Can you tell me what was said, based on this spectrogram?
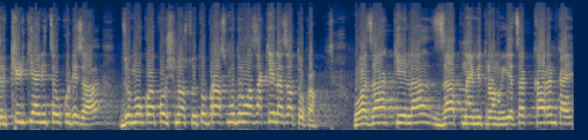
तर खिडकी आणि चौकटीचा जो मोकळा पोर्शन असतो तो ब्रासमधून वजा केला जातो का? वजा केला जात नाही मित्रांनो. याचं कारण काय?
